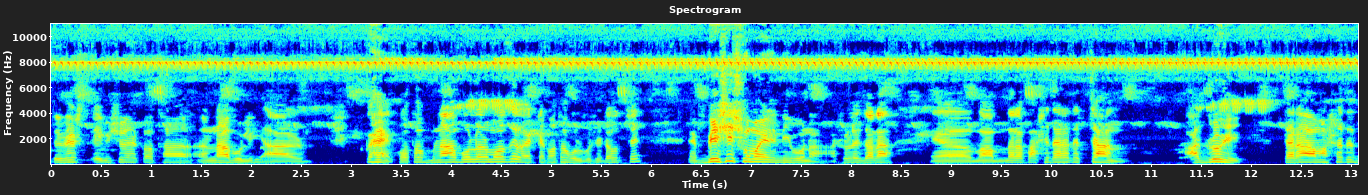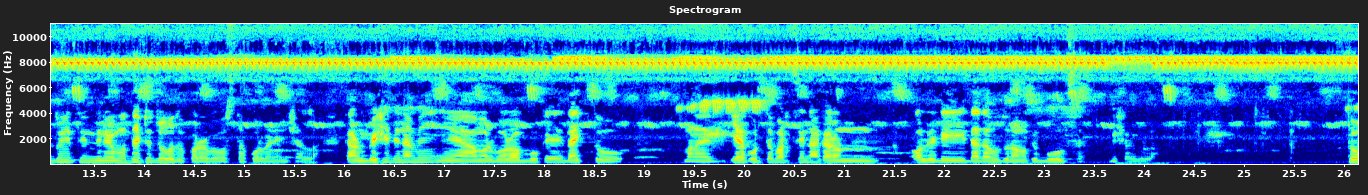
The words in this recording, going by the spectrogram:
তো বেশ এই বিষয়ে কথা না বলি আর হ্যাঁ কথা না বলার মধ্যেও একটা কথা বলব সেটা হচ্ছে বেশি সময় নিব না। আসলে যারা আহ, আপনারা পাশে দাঁড়াতে চান আগ্রহী তারা আমার সাথে দুই তিন দিনের মধ্যে একটু যোগাযোগ করার ব্যবস্থা করবেন ইনশাল্লাহ। কারণ বেশি দিন আমি আমার বড় আব্বুকে দায়িত্ব মানে ইয়া করতে পারছি না কারণ অলরেডি দাদা হুজুর আমাকে বলছে বিষয়গুলো। তো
